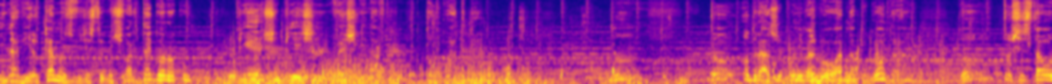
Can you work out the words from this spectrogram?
I na Wielkanoc 24 roku pierwsi piesi weszli na tą kładkę. No, to od razu, ponieważ była ładna pogoda, to, to się stało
